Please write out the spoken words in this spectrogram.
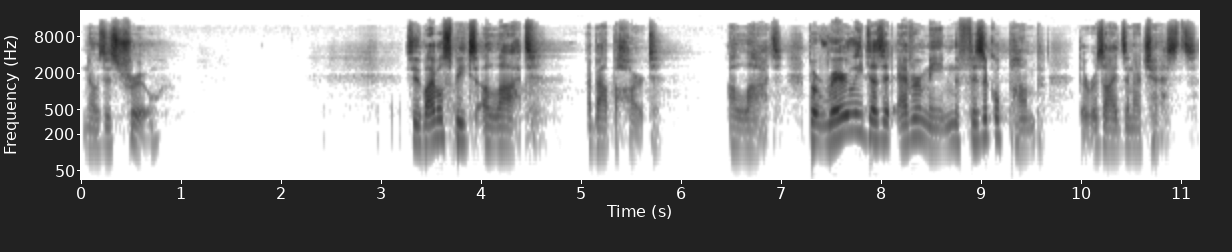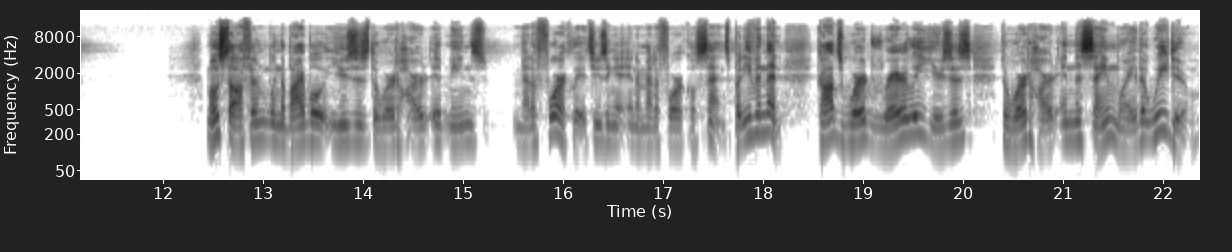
knows is true. See, the Bible speaks a lot about the heart, a lot. But rarely does it ever mean the physical pump that resides in our chests. Most often, when the Bible uses the word heart, it means metaphorically. It's using it in a metaphorical sense. But even then, God's word rarely uses the word heart in the same way that we do.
